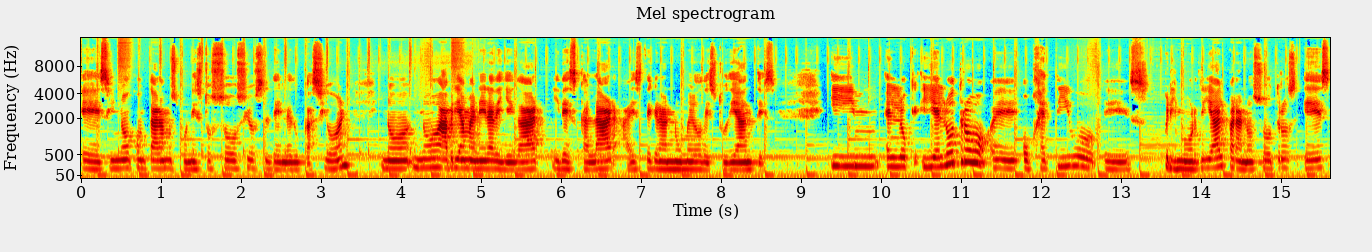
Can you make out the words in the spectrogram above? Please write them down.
Eh, si no contáramos con estos socios de la educación, no, no habría manera de llegar y de escalar a este gran número de estudiantes. Y el, y el otro eh, objetivo primordial para nosotros es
